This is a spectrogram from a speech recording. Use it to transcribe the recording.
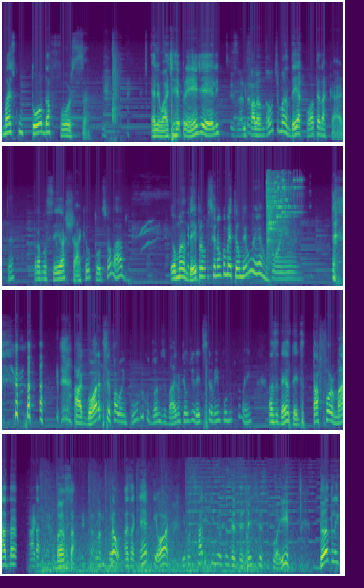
mas com toda a força. Ellen White repreende ele e Exatamente. fala: Eu não te mandei a cópia da carta pra você achar que eu tô do seu lado. Eu mandei pra você não cometer o mesmo erro. Agora que você falou em público, Jones e Wagner tem o direito de escrever em público também. As ideias deles. Tá formada A guerra. bança. Ela- Não, mas a guerra é pior. E você sabe que em 1836, que você citou aí, Dudley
